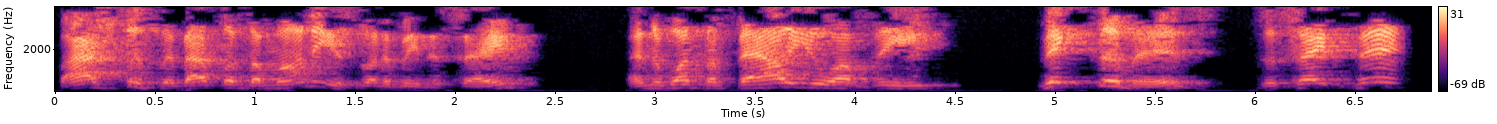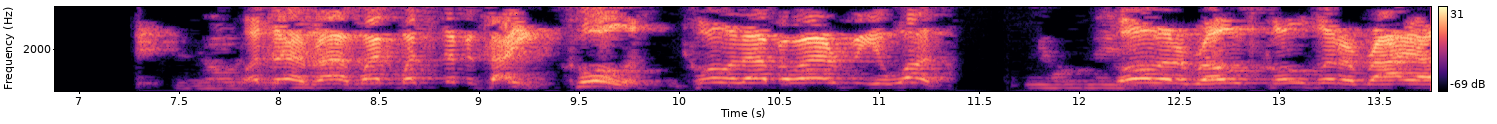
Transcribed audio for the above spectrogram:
Bashtas, the amount of the money is going to be the same. And what the value of the victim is, it's the same thing. What's, that, what, what's the difference? How you call it? Call it whatever you want. Call it a rose, call it a, raya,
